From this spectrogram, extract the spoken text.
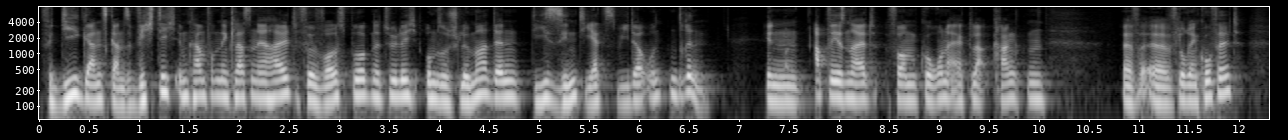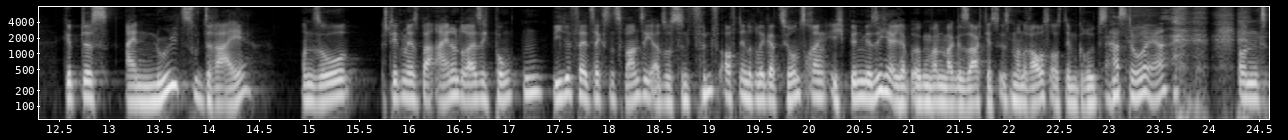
Für die ganz, ganz wichtig im Kampf um den Klassenerhalt. Für Wolfsburg natürlich umso schlimmer, denn die sind jetzt wieder unten drin. In Abwesenheit vom Corona-erkrankten äh, äh, Florian Kofeld gibt es ein 0 zu 3 und so steht man jetzt bei 31 Punkten, Bielefeld 26, also es sind fünf auf den Relegationsrang. Ich bin mir sicher, ich habe irgendwann mal gesagt, jetzt ist man raus aus dem Gröbsten. Hast du, ja. Und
